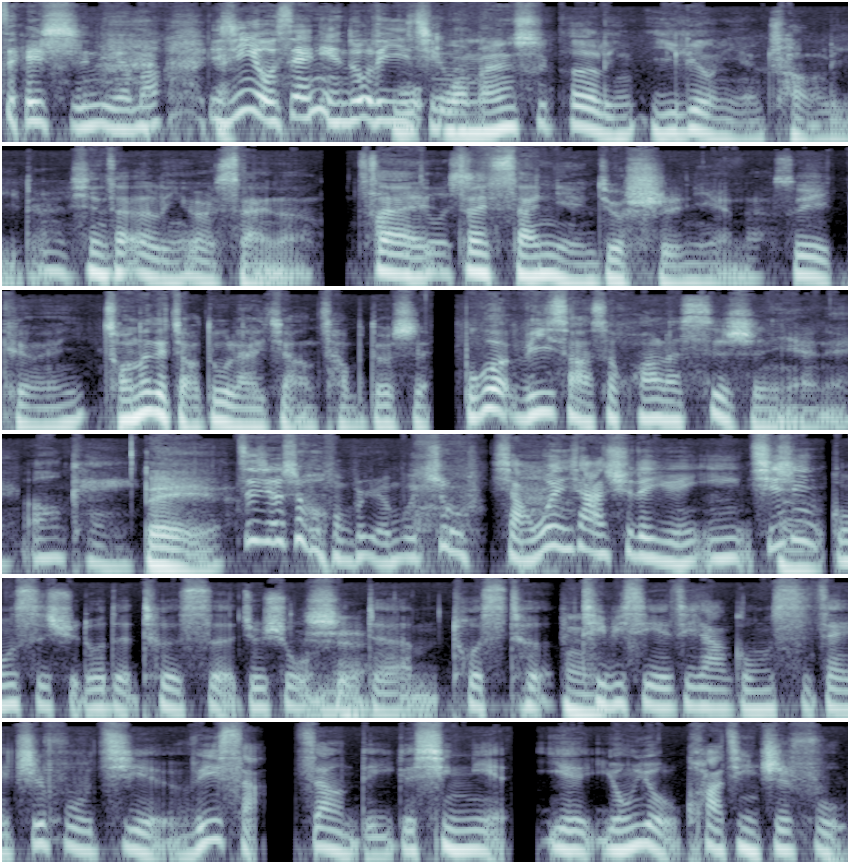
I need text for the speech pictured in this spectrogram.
再十年吗？已经有三年多的疫情了。我们是二零一六年创立的，现在二零二三了。在在三年就十年了，所以可能从那个角度来讲，差不多是。不过 Visa 是花了四十年呢。OK，对，这就是我们忍不住 想问下去的原因。其实公司许多的特色，就是我们的托斯特 TBCA 这家公司在支付界 Visa 这样的一个信念，也拥有跨境支付、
